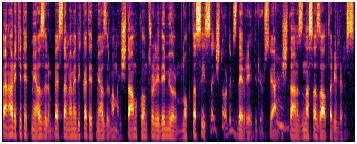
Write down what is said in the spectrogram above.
ben hareket etmeye hazırım, beslenmeme dikkat etmeye hazırım ama iştahımı kontrol edemiyorum noktasıysa işte orada biz devreye giriyoruz. Yani Hmm. iştahınızı nasıl azaltabiliriz,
